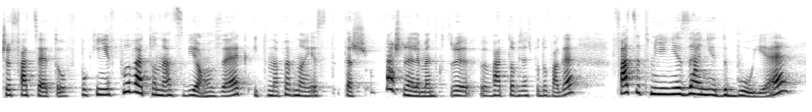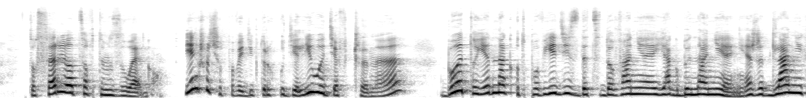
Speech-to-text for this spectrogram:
czy facetów. Póki nie wpływa to na związek, i to na pewno jest też ważny element, który warto wziąć pod uwagę, facet mnie nie zaniedbuje, to serio co w tym złego? Większość odpowiedzi, których udzieliły dziewczyny, były to jednak odpowiedzi zdecydowanie jakby na nie, nie? że dla nich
